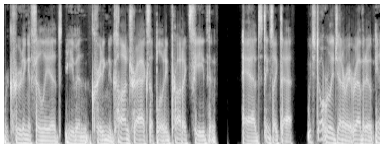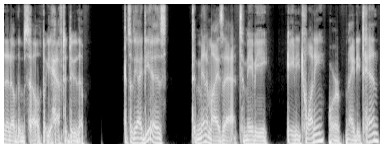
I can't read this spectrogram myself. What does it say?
recruiting affiliates, even creating new contracts, uploading product feeds and ads, things like that, which don't really generate revenue in and of themselves, but you have to do them. And so the idea is to minimize that to maybe 80 20 or 90 10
